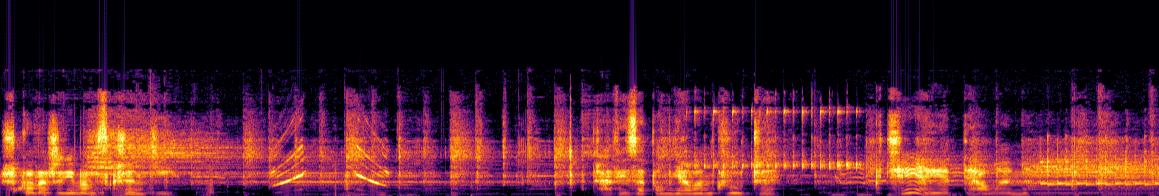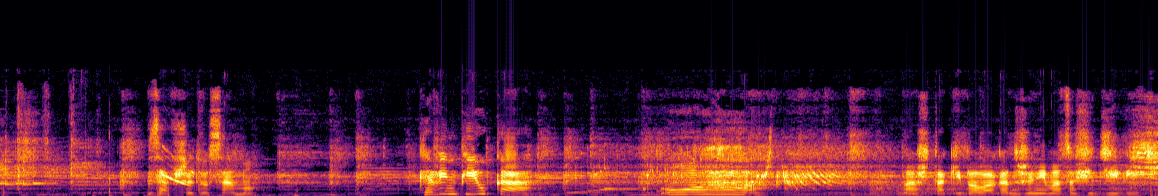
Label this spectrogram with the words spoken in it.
Szkoda, że nie mam skrzynki. Prawie zapomniałem kluczy. Gdzie ja je dałem? Zawsze to samo. Kevin, piłka! Wow. Masz taki bałagan, że nie ma co się dziwić.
